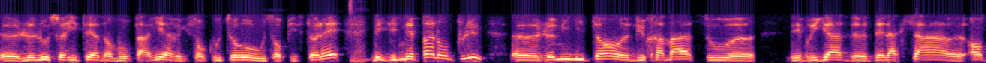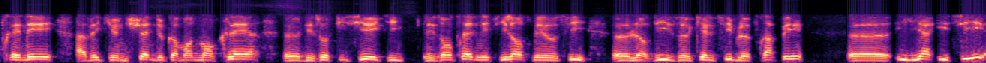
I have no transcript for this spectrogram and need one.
euh, le loup solitaire dont vous parliez avec son couteau ou son pistolet, mais il n'est pas non plus le militant du Hamas ou des brigades d'El-Aqsa euh, entraînées avec une chaîne de commandement claire, euh, des officiers qui les entraînent, les silences, mais aussi euh, leur disent quelle cible frapper. il y a ici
